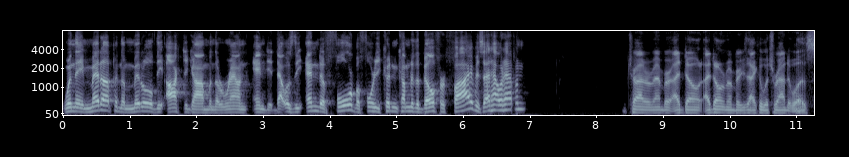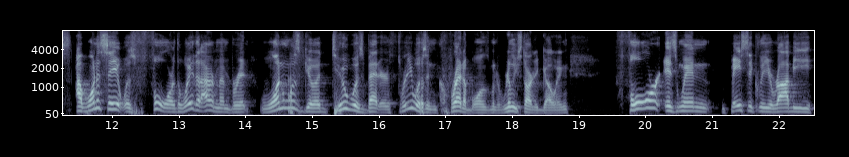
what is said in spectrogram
When they met up in the middle of the octagon when the round ended, that was the end of four before he couldn't come to the bell for five. Is that how it happened? I'm trying to remember. I don't. I don't remember exactly which round it was. I want to say it was four. The way that I remember it, one was good, two was better, three was incredible. When it really started going, four is when basically Robbie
